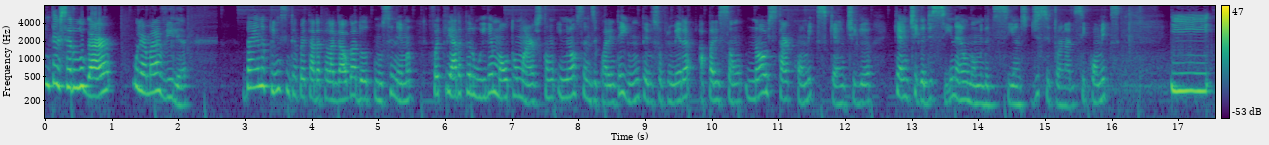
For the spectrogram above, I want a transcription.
Em terceiro lugar, Mulher Maravilha. Diana Prince, interpretada pela Gal Gadot no cinema, foi criada pelo William Moulton Marston em 1941, teve sua primeira aparição no All Star Comics, que é a antiga que é a antiga DC, né? O nome da DC antes de se tornar DC Comics. E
